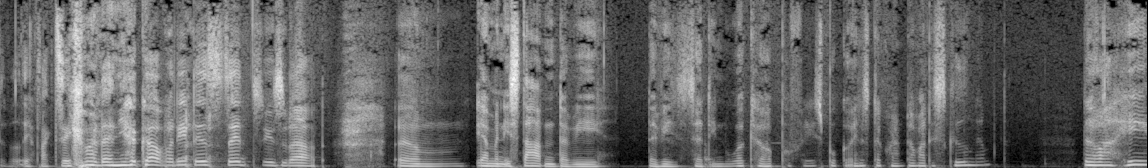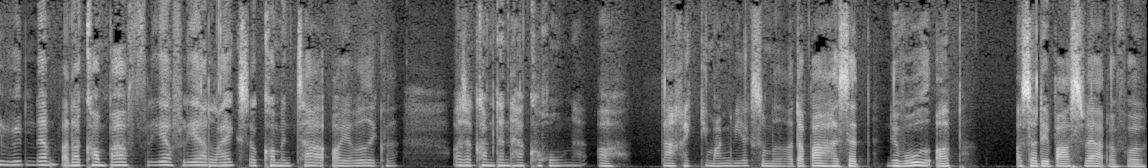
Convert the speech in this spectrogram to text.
det ved jeg faktisk ikke, hvordan jeg gør, fordi det er sindssygt svært. Um, jamen i starten, da vi, da vi satte en urke op på Facebook og Instagram, der var det skide nemt. Det var helt vildt nemt, og der kom bare flere og flere likes og kommentarer, og jeg ved ikke hvad. Og så kom den her corona, og der er rigtig mange virksomheder, der bare har sat niveauet op, og så er det bare svært at få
